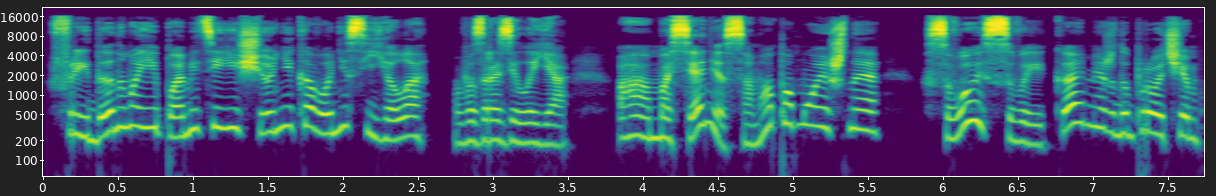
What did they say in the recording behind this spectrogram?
«Фрида на моей памяти еще никого не съела», — возразила я. «А Масяня сама помоечная, свой свояка, между прочим».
